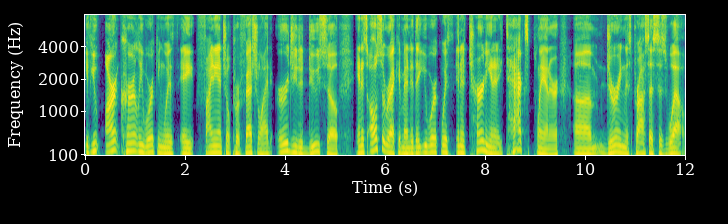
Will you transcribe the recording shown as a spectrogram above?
if you aren't currently working with a financial professional, I'd urge you to do so. And it's also recommended that you work with an attorney and a tax planner um, during this process as well.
